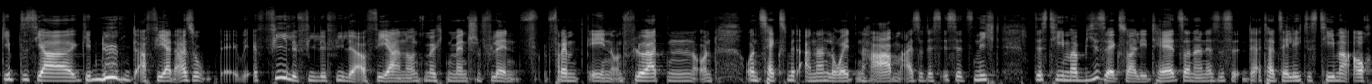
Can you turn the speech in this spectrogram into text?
gibt es ja genügend Affären, also äh, viele, viele, viele Affären und möchten Menschen fremd gehen und flirten und, und Sex mit anderen Leuten haben. Also das ist jetzt nicht das Thema Bisexualität, sondern es ist tatsächlich das Thema auch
